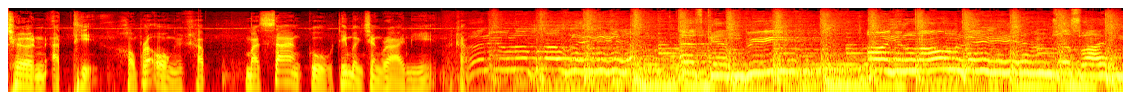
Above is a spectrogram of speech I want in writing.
เชิญอัฐิของพระองค์นะครับ มาสร้างกู่ที่เมืองเชียงรายนี้นะครับ 算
